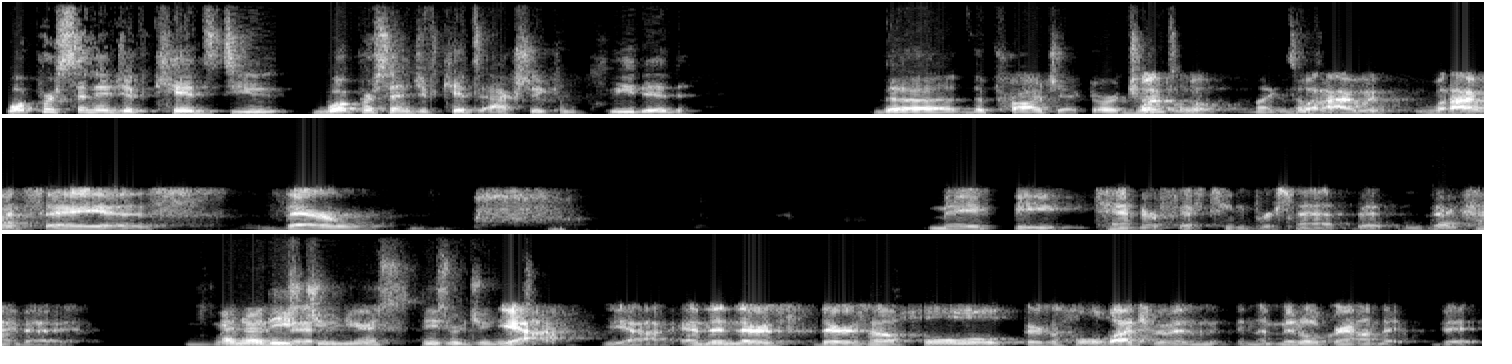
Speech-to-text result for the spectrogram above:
what percentage of kids do you what percentage of kids actually completed the the project or what, what, like what i would what i would say is there maybe 10 or 15 percent that that kind of and are these it. juniors? These were juniors. Yeah, yeah. And then there's there's a whole there's a whole bunch of them in, in the middle ground that that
